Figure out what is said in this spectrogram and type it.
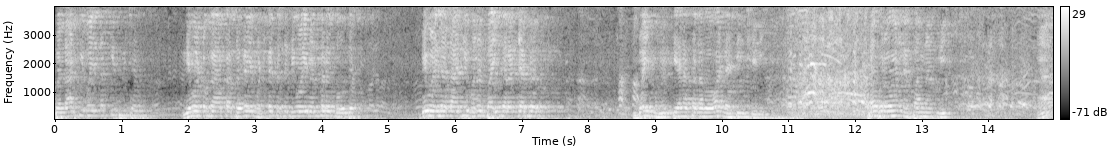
पण लाडकी बाई नक्कीच विचार. निवडणुका आता सगळे म्हटले तसे दिवाळी नंतरच बहुतेक. दिवाळीला दाजी म्हणत बाई करंजा कर. बाई म्हणून त्याला चला वाढलाय तीनशे नी. हो खबर वाढलाय पन्नास नी. हा?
